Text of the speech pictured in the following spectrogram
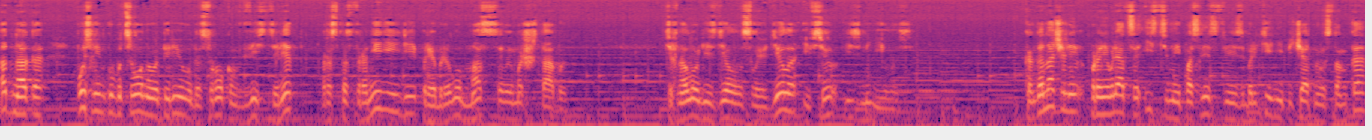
Однако, после инкубационного периода сроком в 200 лет, распространение идей приобрело массовые масштабы. Технология сделала свое дело, и все изменилось. Когда начали проявляться истинные последствия изобретения печатного станка,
